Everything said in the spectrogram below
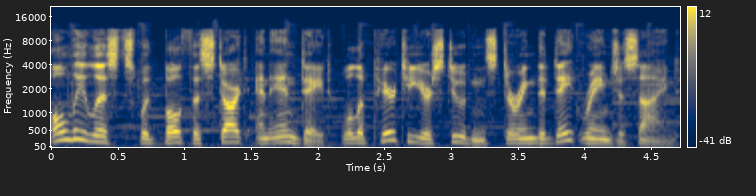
Only lists with both a start and end date will appear to your students during the date range assigned.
